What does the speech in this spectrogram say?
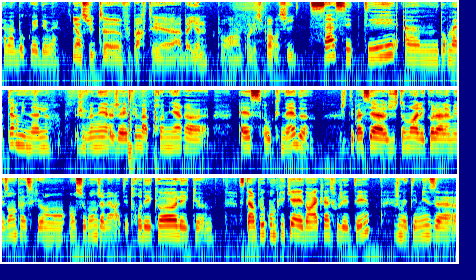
ça m'a beaucoup aidé, ouais. Et ensuite, vous partez à Bayonne pour, pour les sports aussi Ça, c'était pour ma terminale. Je venais, j'avais fait ma première S au CNED. J'étais passée justement à l'école à la maison parce qu'en en seconde, j'avais raté trop d'école et que c'était un peu compliqué à aller dans la classe où j'étais. Je m'étais mise euh,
